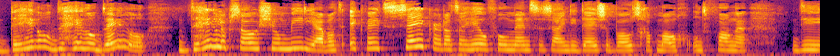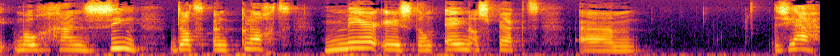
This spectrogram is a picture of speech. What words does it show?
deel, deel, deel. Deel op social media. Want ik weet zeker dat er heel veel mensen zijn die deze boodschap mogen ontvangen. Die mogen gaan zien dat een klacht meer is dan één aspect. Um, dus ja,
